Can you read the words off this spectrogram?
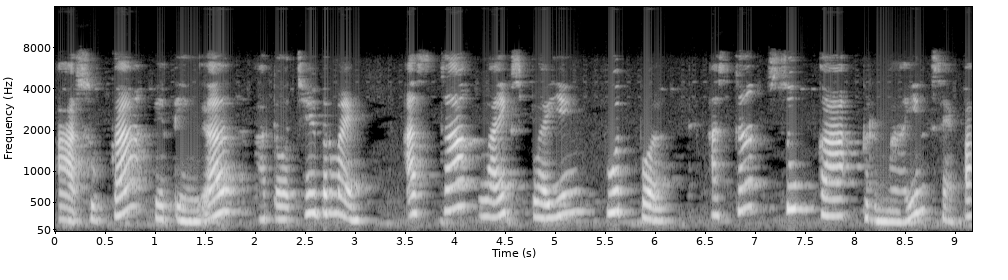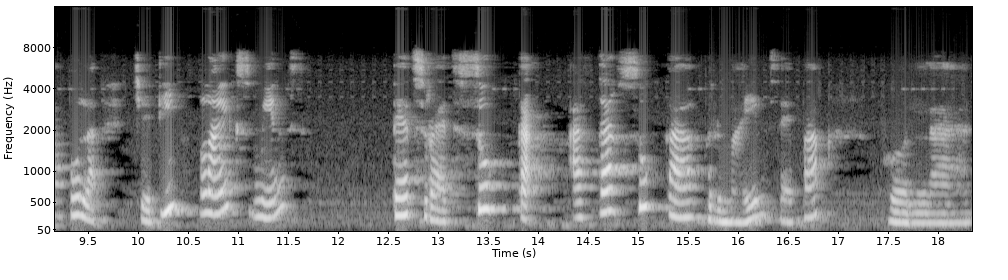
A suka, B tinggal, atau C bermain. Aska likes playing football. Aska suka bermain sepak bola. Jadi likes means that's right, suka. Aska suka bermain sepak bola.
